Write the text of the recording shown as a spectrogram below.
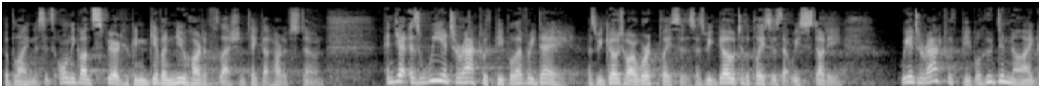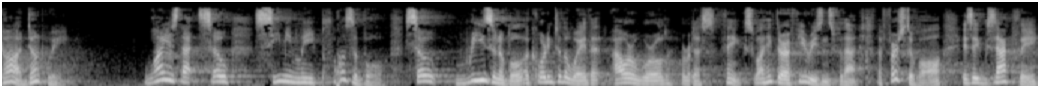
the blindness. It's only God's Spirit who can give a new heart of flesh and take that heart of stone. And yet as we interact with people every day, as we go to our workplaces, as we go to the places that we study, we interact with people who deny God, don't we? Why is that so seemingly plausible, so reasonable according to the way that our world around us thinks? Well, I think there are a few reasons for that. The first of all is exactly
